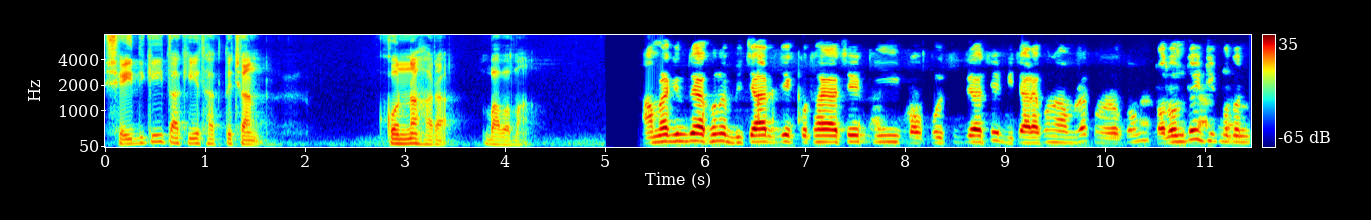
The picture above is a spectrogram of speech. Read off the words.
সেই দিকেই তাকিয়ে থাকতে চান কন্যাহারা বাবা মা। আমরা কিন্তু এখনও বিচার যে কোথায় আছে, কি পরিস্থিতি আছে, বিচার এখনও আমরা কোন রকম তদন্তই ঠিক মতন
